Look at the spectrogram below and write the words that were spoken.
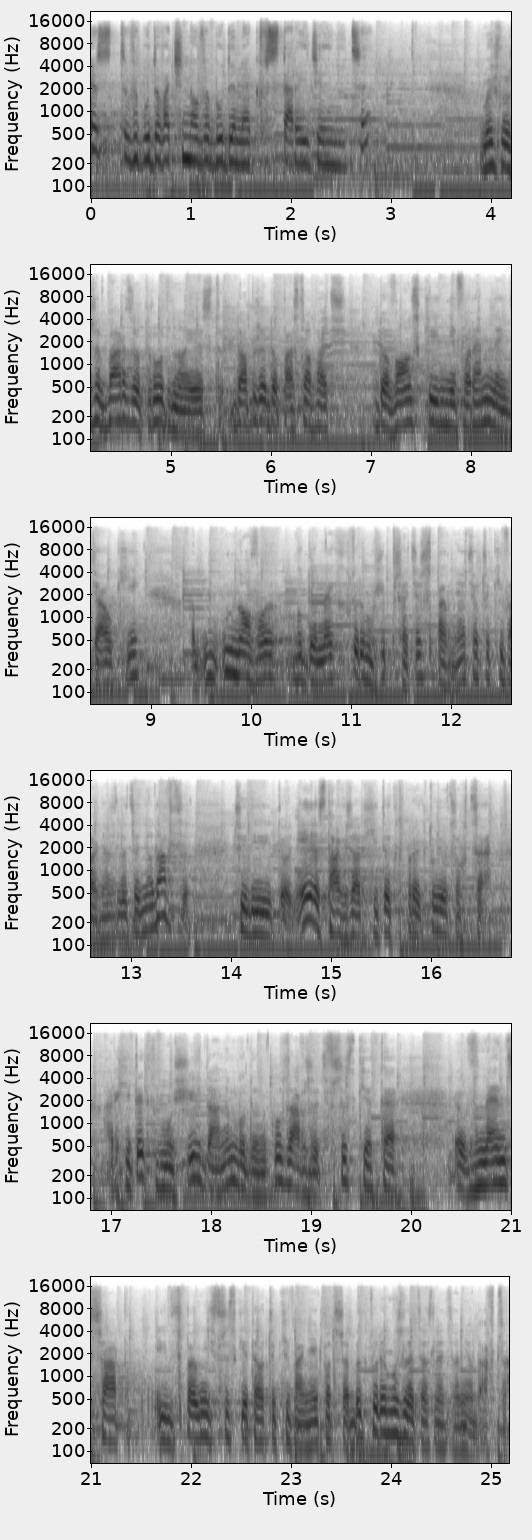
jest wybudować nowy budynek w starej dzielnicy? Myślę, że bardzo trudno jest dobrze dopasować do wąskiej, nieforemnej działki nowy budynek, który musi przecież spełniać oczekiwania zleceniodawcy. Czyli to nie jest tak, że architekt projektuje co chce. Architekt musi w danym budynku zawrzeć wszystkie te wnętrza i spełnić wszystkie te oczekiwania i potrzeby, które mu zleca zleceniodawca.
